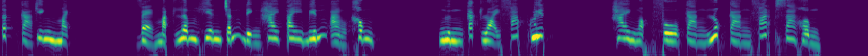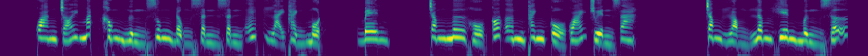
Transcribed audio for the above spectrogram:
Tất cả kinh mạch. Vẻ mặt Lâm Hiên chấn định hai tay biến ảo không. Ngừng các loại pháp quyết. Hai ngọc phù càng lúc càng phát ra hồng. Quang trói mắt không ngừng rung động dần dần ép lại thành một. Bên. Trong mơ hồ có âm thanh cổ quái truyền ra. Trong lòng Lâm Hiên mừng rỡ.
